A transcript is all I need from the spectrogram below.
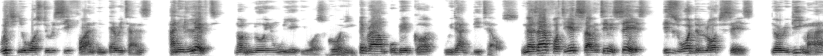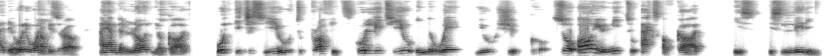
which he was to receive for an inheritance, and he left not knowing where he was going. Abraham obeyed God without details. In Isaiah 48, 17, it says, This is what the Lord says, your Redeemer, the Holy One of Israel. I am the Lord your God, who teaches you to profit, who leads you in the way you should go. So all you need to ask of God is, is leading.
